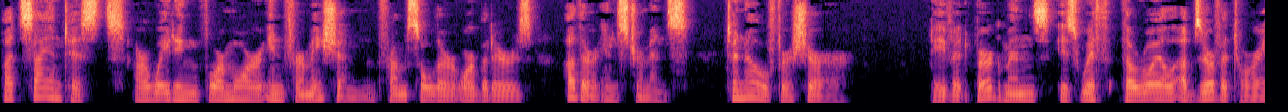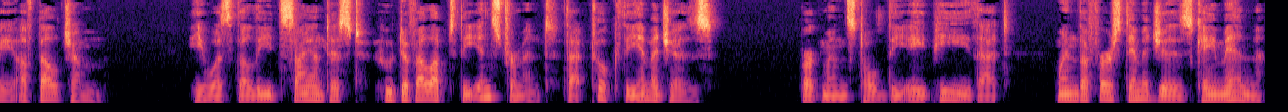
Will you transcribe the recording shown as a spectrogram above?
But scientists are waiting for more information from Solar Orbiter's other instruments to know for sure. David Berghmans is with the Royal Observatory of Belgium. He was the lead scientist who developed the instrument that took the images. Berghmans told the AP that when the first images came in,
